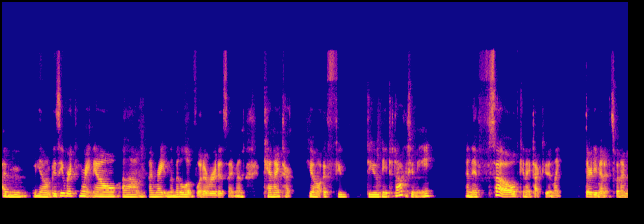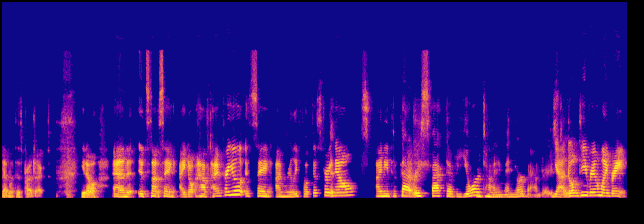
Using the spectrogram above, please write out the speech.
I'm, you know, busy working right now. Um, I'm right in the middle of whatever it is I'm in. Can I talk, you know, if you, do you need to talk to me? And if so, can I talk to you in like 30 minutes when I'm done with this project, you know, and it's not saying I don't have time for you. It's saying I'm really focused right It- now. I need to finish. That respect of your Mhm. time and your boundaries. yeah, too. don't derail my brain.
